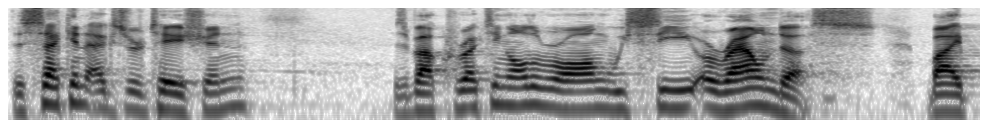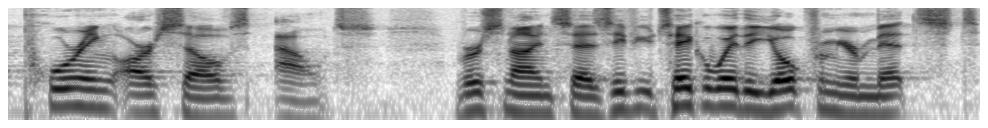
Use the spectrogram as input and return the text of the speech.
The second exhortation is about correcting all the wrong we see around us by pouring ourselves out. Verse 9 says, If you take away the yoke from your midst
